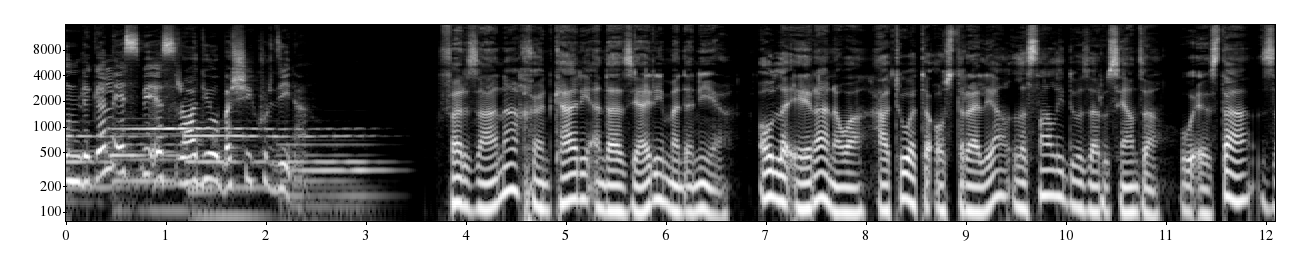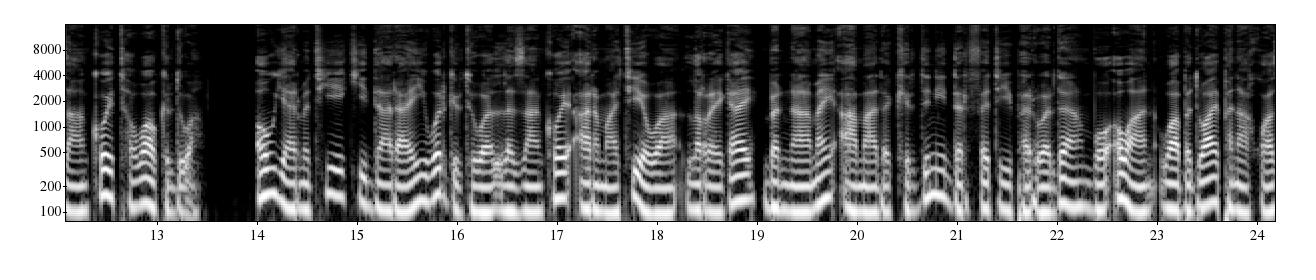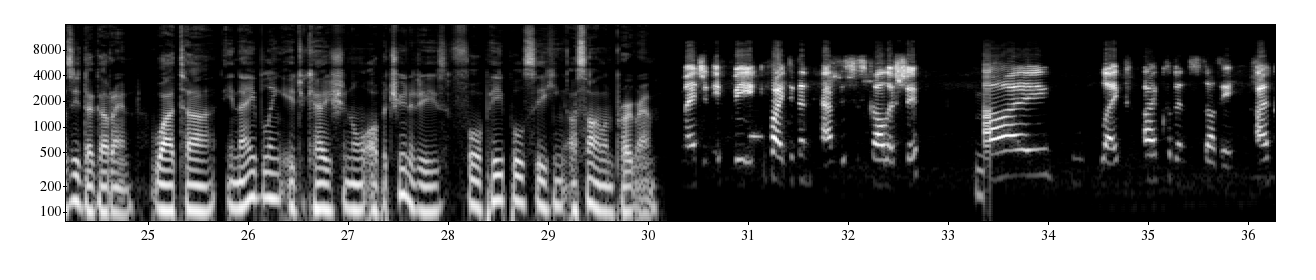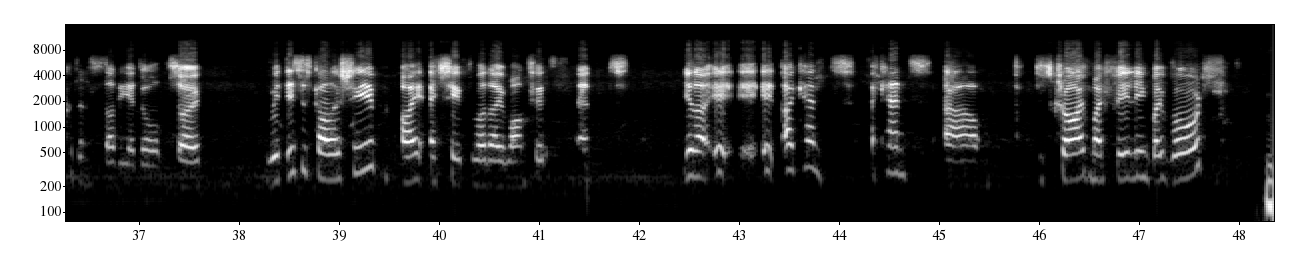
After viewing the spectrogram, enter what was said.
هون لەگەڵ SسBS رادیۆ بەشی کوردینە. فەرزانە خوێندکاری ئەندازیاری مەدەنیە ئەو لە ئێرانەوە هاتووەتە ئوسترالیا لە ساڵی 2013 و ئێستا زانکۆی تەواو کردووە. ئەو یارمەتیەکی دارایی وەرگرتووە لە زانکۆی ئارەماتیەوە لە ڕێگای بەرنامەی ئامادەکردنی دەرفەتی پەروەەردە بۆ ئەوان وا بەدوای پەناخوازی دەگەڕێن واتە Enabling Educational Opportunities for People Seeking Asylum Program. imagine if we if I didn't have this scholarship, I like I couldn't study. I couldn't study at all. So with this scholarship, I achieved what I wanted, and you know, it, it, it I can't I can't um, describe my feeling by words.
